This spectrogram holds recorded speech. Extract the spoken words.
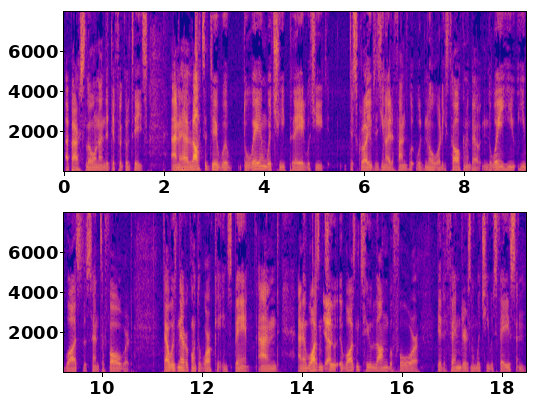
at Barcelona and the difficulties. And it had a lot to do with the way in which he played, which he describes as United fans would, would know what he's talking about, and the way he, he was as a centre forward. That was never going to work in Spain, and and it wasn't yeah. too it wasn't too long before the defenders in which he was facing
